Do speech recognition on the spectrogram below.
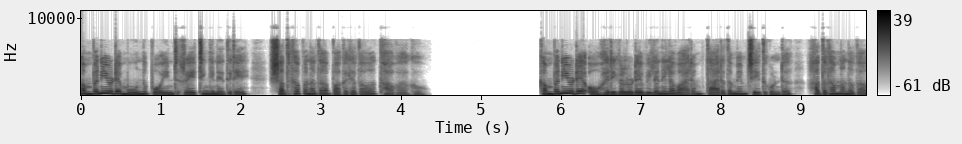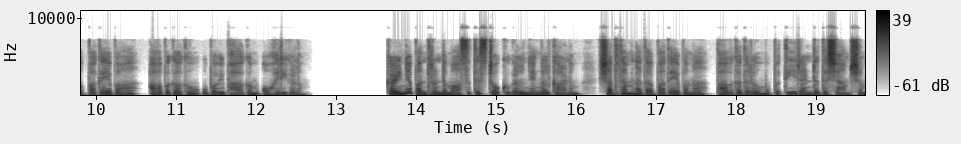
കമ്പനിയുടെ മൂന്ന് പോയിന്റ് റേറ്റിംഗിനെതിരെ ഷദ്ഹപനത പകരത ധാവകോ കമ്പനിയുടെ ഓഹരികളുടെ വിലനിലവാരം താരതമ്യം ചെയ്തുകൊണ്ട് ഹതഹമനത പകയപ അവപകവും ഉപവിഭാഗം ഓഹരികളും. കഴിഞ്ഞ പന്ത്രണ്ട് മാസത്തെ സ്റ്റോക്കുകൾ ഞങ്ങൾ കാണും. ശതധംനത പതയപമ ഭാവകതറു മുപ്പത്തി രണ്ട് ദശാംശം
